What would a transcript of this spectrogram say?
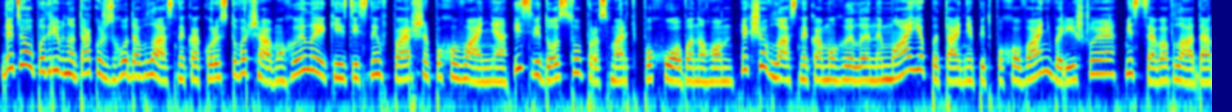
Для цього потрібна також згода власника, користувача могили, який здійснив перше поховання, і свідоцтво про смерть похованого. Якщо власника могили немає, питання підпоховань вирішує місцева влада.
